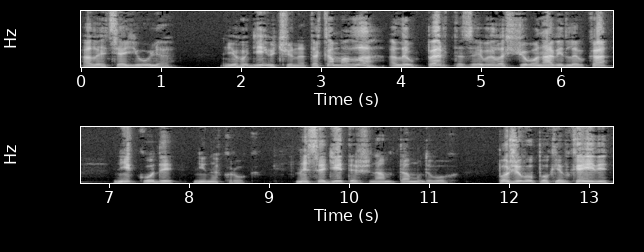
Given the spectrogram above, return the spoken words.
але ця Юля, його дівчина, така мала, але вперта заявила, що вона від Левка нікуди ні на крок. Не сидіти ж нам там удвох. Поживу поки в Києві,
